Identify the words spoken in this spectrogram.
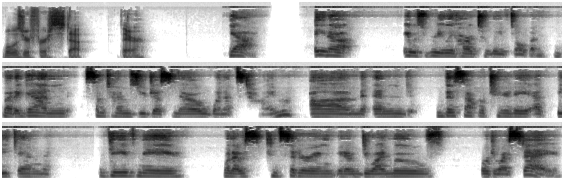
What was your first step there? Yeah. You know, it was really hard to leave Dolben. But again, sometimes you just know when it's time. Um, and this opportunity at Beacon gave me, when I was considering, you know, do I move or do I stay?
